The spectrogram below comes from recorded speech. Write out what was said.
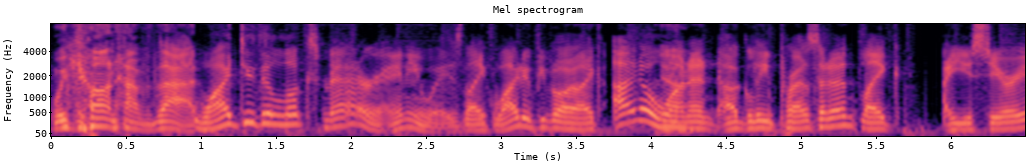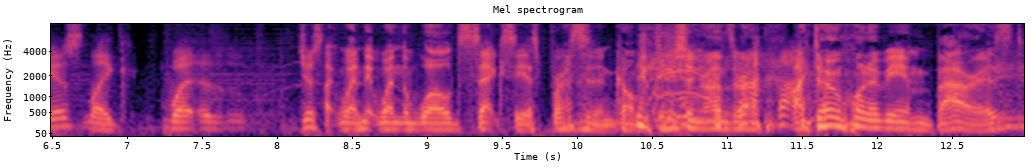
we can't have that." why do the looks matter, anyways? Like, why do people are like, I don't Yeah. want an ugly president? Like, are you serious? Like, what? uh, Just Like when it, when the world's sexiest president competition runs around, I don't want to be embarrassed.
